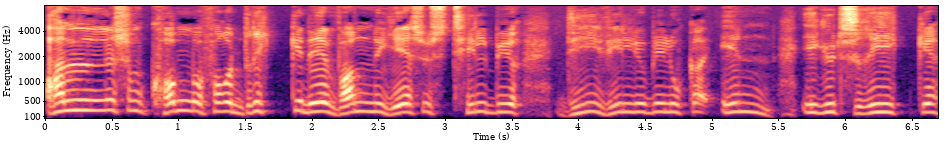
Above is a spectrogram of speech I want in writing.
Alle som kommer for å drikke det vannet Jesus tilbyr, de vil jo bli lukka inn i Guds rike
